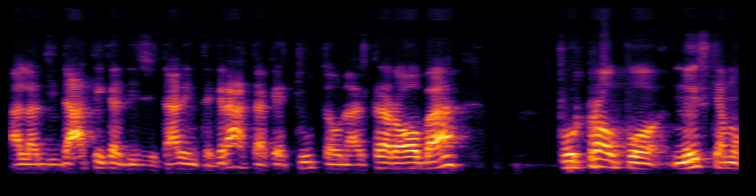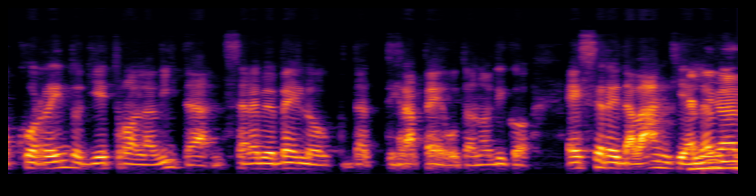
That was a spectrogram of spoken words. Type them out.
alla didattica digitale integrata, che è tutta un'altra roba, purtroppo noi stiamo correndo dietro alla vita, sarebbe bello da terapeuta, no? Dico, essere davanti alla vita.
